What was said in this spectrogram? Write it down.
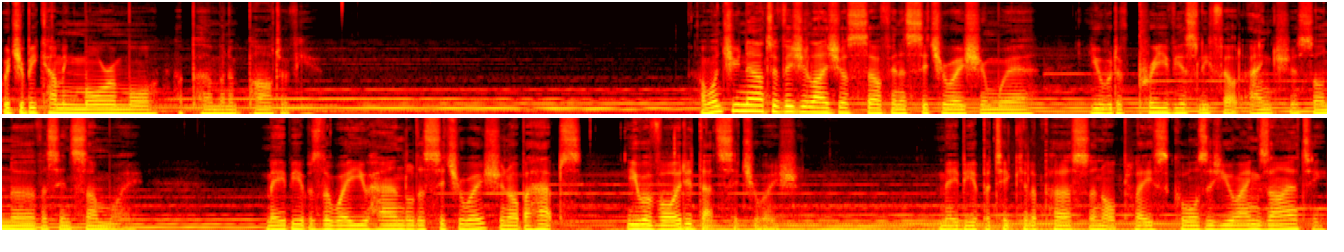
which are becoming more and more a permanent part of you. I want you now to visualize yourself in a situation where you would have previously felt anxious or nervous in some way. Maybe it was the way you handled a situation, or perhaps you avoided that situation. Maybe a particular person or place causes you anxiety.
